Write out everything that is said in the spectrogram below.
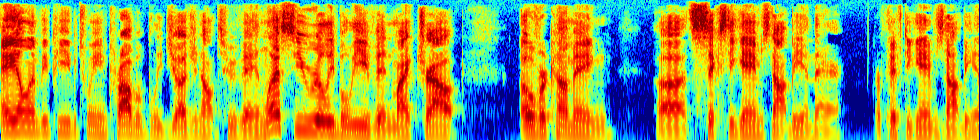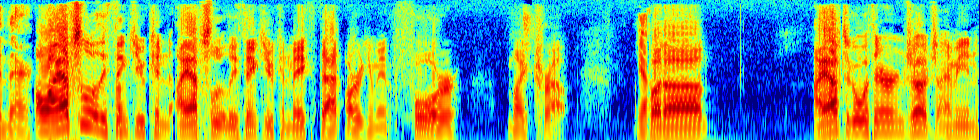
AL MVP between probably Judge and Altuve, unless you really believe in Mike Trout overcoming uh 60 games not being there or 50 games not being there. Oh, I absolutely think you can. I absolutely think you can make that argument for Mike Trout. Yeah. But uh, I have to go with Aaron Judge. I mean,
